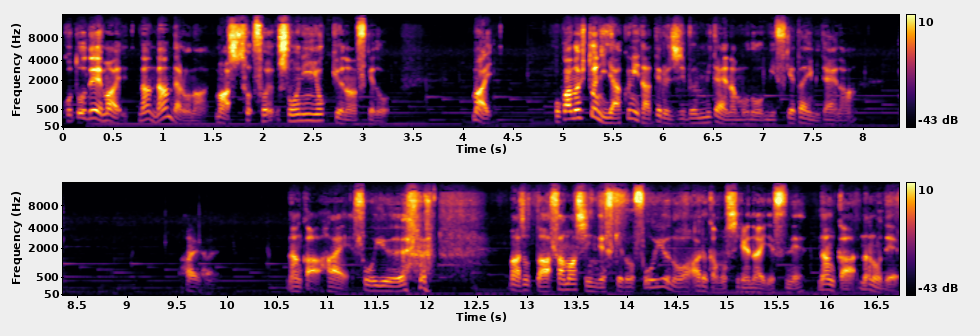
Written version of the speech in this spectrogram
ことで、まあ、な、なんだろうな。まあ、そ、そ承認欲求なんですけど、まあ、他の人に役に立てる自分みたいなものを見つけたいみたいな、はいはい。なんか、はい、そういう、まあちょっと浅ましいんですけど、そういうのはあるかもしれないですね。なんか、なので、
